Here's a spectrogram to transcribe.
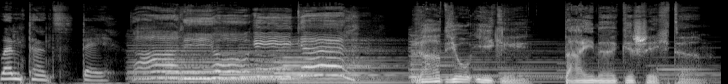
Valentine's Day. Radio Igel, Radio Igel. deine Geschichte.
